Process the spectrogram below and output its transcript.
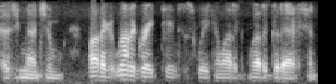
as you mentioned, a lot of a lot of great teams this week and a lot of a lot of good action.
